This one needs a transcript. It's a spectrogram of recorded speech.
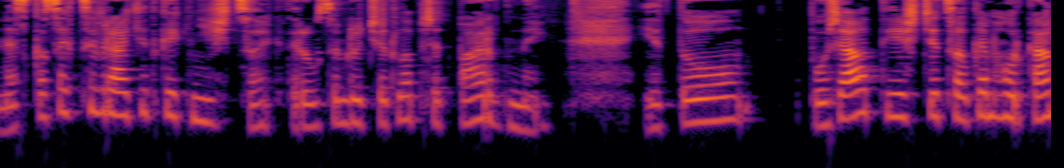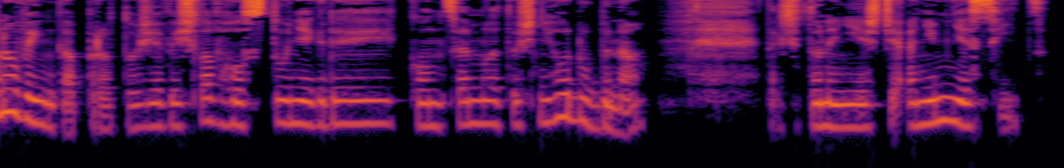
dneska se chci vrátit ke knížce, kterou jsem dočetla před pár dny. Je to pořád ještě celkem horká novinka, protože vyšla v hostu někdy koncem letošního dubna, takže to není ještě ani měsíc.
